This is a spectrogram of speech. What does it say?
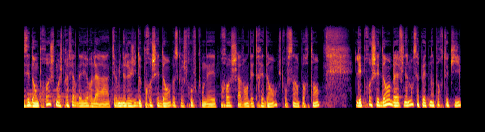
Les aidants proches, moi je préfère d'ailleurs la terminologie de proche aidant parce que je trouve qu'on est proche avant d'être aidant. Je trouve ça important. Les proches aidants, ben, finalement, ça peut être n'importe qui.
